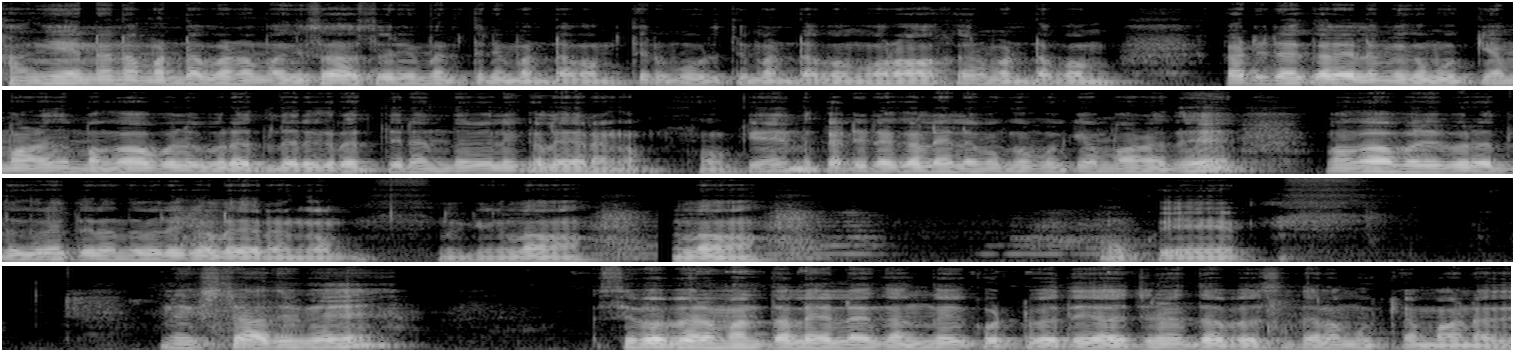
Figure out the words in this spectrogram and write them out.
அங்கே என்னென்ன மண்டபம்னா, மகிஷாசுரி மர்த்தினி மண்டபம், திருமூர்த்தி மண்டபம், வராகர் மண்டபம். கட்டிடக்கலையில் மிக முக்கியமானது மகாபலிபுரத்தில் இருக்கிற திறந்தவெளி கலையரங்கம். ஓகே. இந்த கட்டிடக்கலையில் மிக முக்கியமானது மகாபலிபுரத்தில் இருக்கிற திறந்தவெளி கலையரங்கம். ஓகேங்களா? ஓகே. நெக்ஸ்ட் அதுவே சிவபெருமான் தலையில் கங்கை கொட்டுவது அர்ஜுன தபஸ் இதெல்லாம் முக்கியமானது.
